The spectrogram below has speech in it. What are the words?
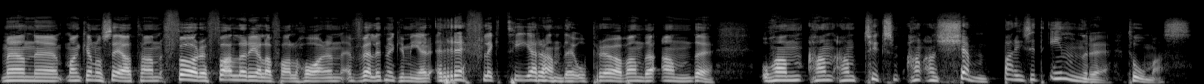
Men eh, man kan nog säga att han förefaller i alla fall ha en väldigt mycket mer reflekterande och prövande ande. Och han, han, han, tycks, han, han kämpar i sitt inre, Thomas.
